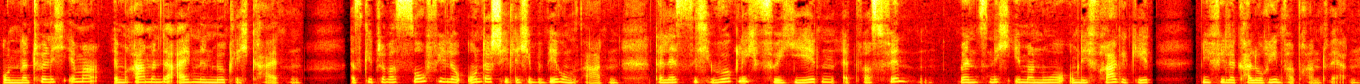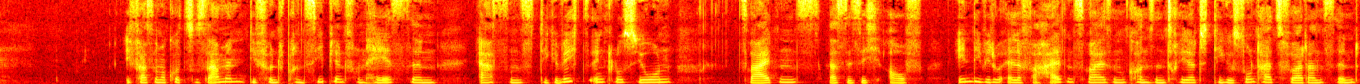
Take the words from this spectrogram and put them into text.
Und natürlich immer im Rahmen der eigenen Möglichkeiten. Es gibt aber so viele unterschiedliche Bewegungsarten. Da lässt sich wirklich für jeden etwas finden. wenn es nicht immer nur um die Frage geht, wie viele Kalorien verbrannt werden. Ich fasse mal kurz zusammen. Die fünf Prinzipien von Hayes sind erstens die Gewichtsinklusion, zweitens, dass sie sich auf individuelle Verhaltensweisen konzentriert, die gesundheitsfördernd sind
